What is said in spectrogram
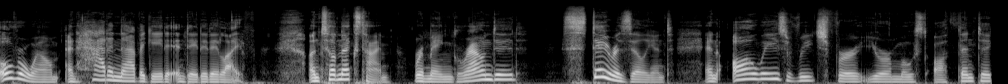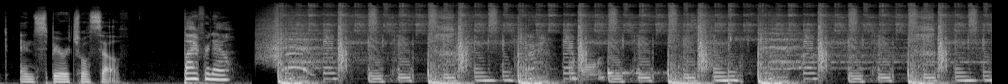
overwhelm and how to navigate it in day to day life. Until next time, remain grounded, stay resilient, and always reach for your most authentic and spiritual self. Bye for now. Thank you.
